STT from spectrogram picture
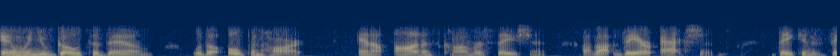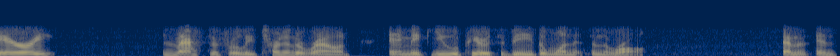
And when you go to them with an open heart and an honest conversation about their actions, they can very masterfully turn it around and make you appear to be the one that's in the wrong. And and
